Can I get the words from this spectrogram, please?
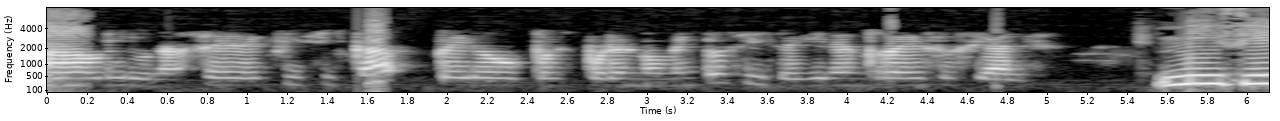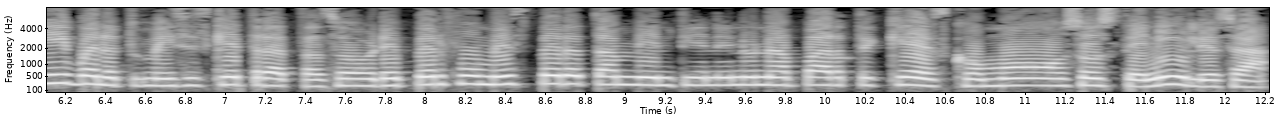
a abrir una sede física, pero pues por el momento sí seguir en redes sociales. Nisi, bueno, tú me dices que trata sobre perfumes, pero también tienen una parte que es como sostenible, o sea,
